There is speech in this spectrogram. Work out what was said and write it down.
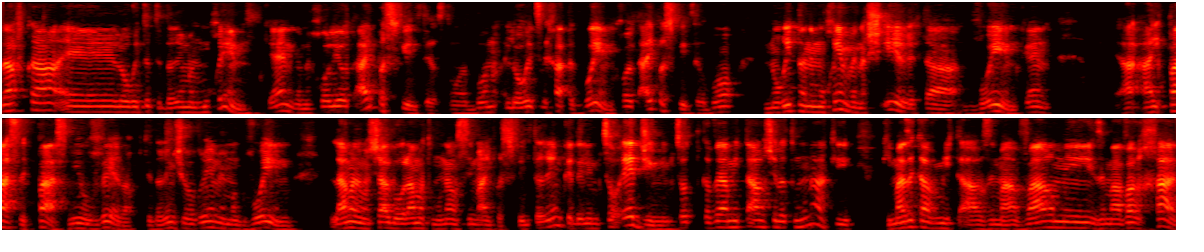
דווקא אה, להוריד את התדרים הנמוכים, כן? גם יכול להיות high-pass filter, זאת אומרת, בואו להוריד, סליחה, את הגבוהים, יכול להיות high-pass filter, בואו נוריד את הנמוכים ונשאיר את הגבוהים, כן? אייפס זה פס, מי עובר? התדרים שעוברים הם הגבוהים. למה למשל בעולם התמונה עושים אייפס פילטרים? כדי למצוא אג'ים, למצוא את קווי המתאר של התמונה, כי, כי מה זה קו מתאר? זה מעבר, מ, זה מעבר חד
